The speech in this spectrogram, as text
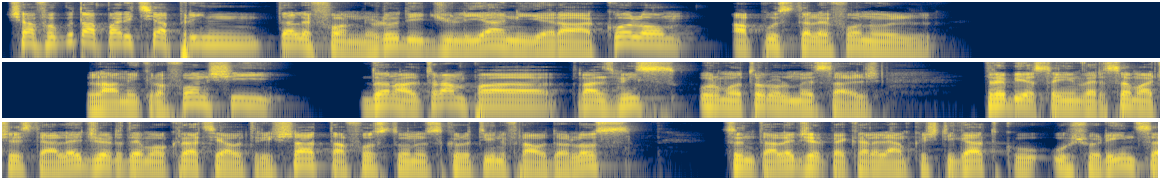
și-a făcut apariția prin telefon. Rudy Giuliani era acolo, a pus telefonul la microfon și Donald Trump a transmis următorul mesaj. Trebuie să inversăm aceste alegeri, democrația au trișat, a fost un scrutin fraudulos, sunt alegeri pe care le-am câștigat cu ușurință,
